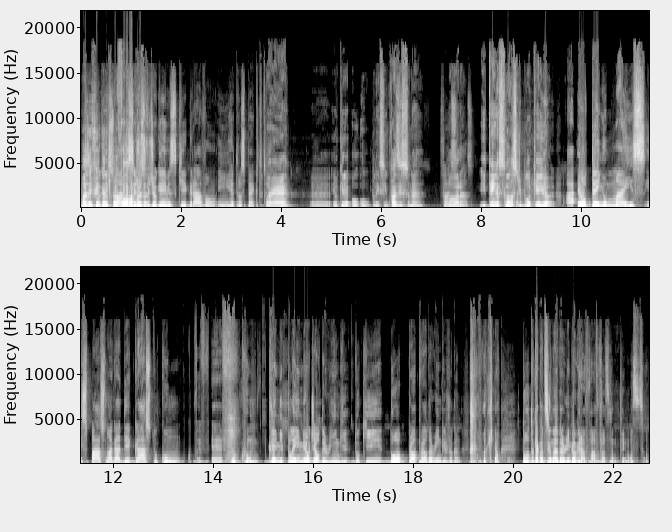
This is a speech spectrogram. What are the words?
mas enfim, eu queria te falar uma coisa. os videogames que gravam em retrospecto. É, é, eu queria. O, o Play 5 faz isso, né? Faz, uma hora. faz. E tem esse lance Nossa, de bloqueio. Eu, eu tenho mais espaço no HD gasto com, é, com gameplay meu de Elder Ring do que do próprio Elder Ring jogando. Porque tudo que acontecia no Elder Ring eu gravava, você não tem noção.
